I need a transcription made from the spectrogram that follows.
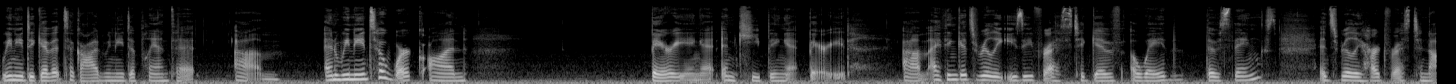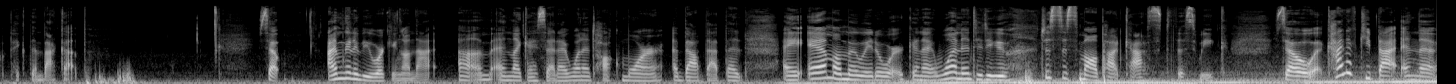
We need to give it to God, we need to plant it. Um, and we need to work on burying it and keeping it buried. Um, I think it's really easy for us to give away th- those things. It's really hard for us to not pick them back up. So, I'm going to be working on that um, and like I said, I want to talk more about that, but I am on my way to work and I wanted to do just a small podcast this week. So kind of keep that in the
